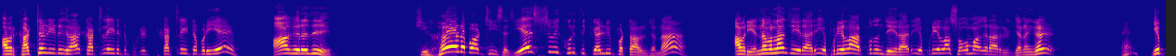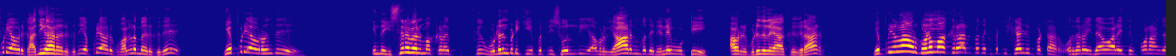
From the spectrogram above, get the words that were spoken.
அவர் கட்டளையிடுகிறார் கட்டளையிட்டு கட்டளையிட்டபடியே ஆகிறது. ஷி ஹேர்ட் அபவுட் ஜீசஸ் இயேசுவை குறித்து கேள்விப்பட்டாள்னு சொன்னால் அவர் என்னவெல்லாம் செய்கிறாரு? எப்படியெல்லாம் அற்புதம் செய்கிறாரு? எப்படியெல்லாம் சுகமாகிறார்கள் ஜனங்கள்? எப்படி அவருக்கு அதிகாரம் இருக்குது? எப்படி அவருக்கு வல்லமை இருக்குது? எப்படி அவர் வந்து இந்த இஸ்ரவேல் மக்களுக்கு உடன்படிக்கையை பற்றி சொல்லி அவர்கள் யார் என்பதை நினைவூட்டி அவரை விடுதலையாக்குகிறார்? எப்படியெல்லாம் அவர் குணமாக்குறார் என்பதை பற்றி கேள்விப்பட்டார். ஒரு தடவை தேவாலயத்துக்கு போனாங்க.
